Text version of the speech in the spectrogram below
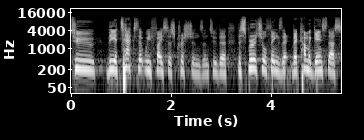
to the attacks that we face as Christians and to the, the spiritual things that, that come against us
